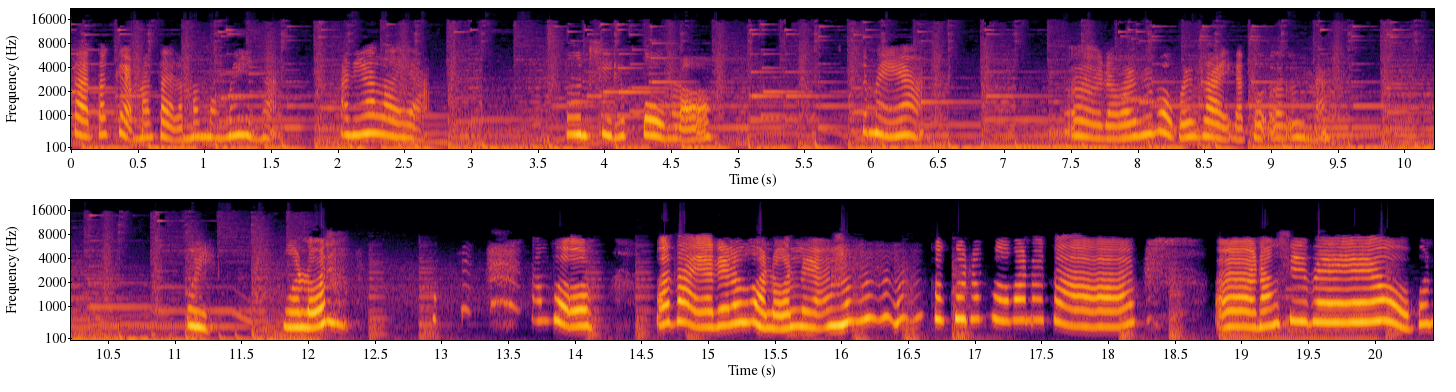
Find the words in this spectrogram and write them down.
แต่ตะแกะมันใส่แล้วมันมองไม่เห็นอะอันนี้อะไรอะ ปืนสีลูกโป่งเหรอใช่ไหมอะ เออเดี๋ยวไว้พี่บอกไปใส่กับตัวอื่นนะ อุ้ยหัวร้นน้องโบว่าใส่อันนี้แล้วหัวร้นเลยอะขอบคุณน้องโบมากนะคะเออน้องซีเบลปุน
